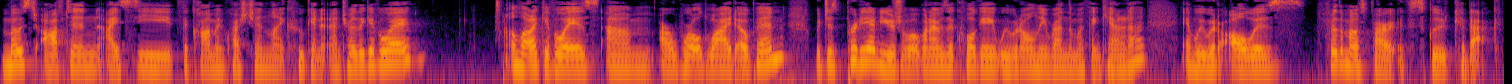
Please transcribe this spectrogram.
Most often I see the common question like, who can enter the giveaway? A lot of giveaways um, are worldwide open, which is pretty unusual. When I was at Colgate, we would only run them within Canada, and we would always, for the most part, exclude Quebec.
